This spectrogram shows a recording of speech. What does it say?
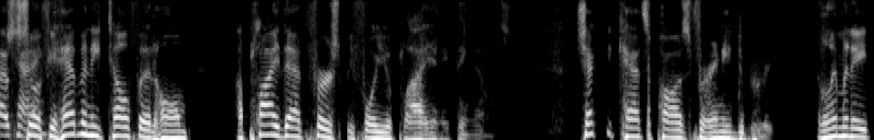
Okay. So if you have any Telfa at home, Apply that first before you apply anything else. Check the cat's paws for any debris. Eliminate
